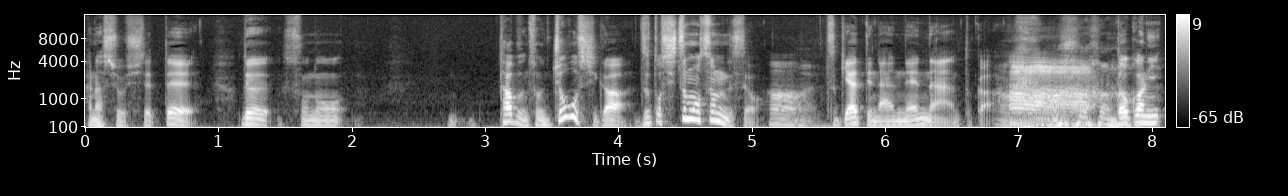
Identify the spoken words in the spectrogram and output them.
話をしててでその多分その上司がずっと質問するんですよ。付き合って何年なん？とか。あどこに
